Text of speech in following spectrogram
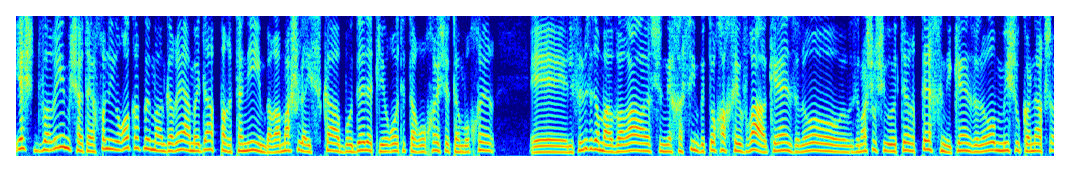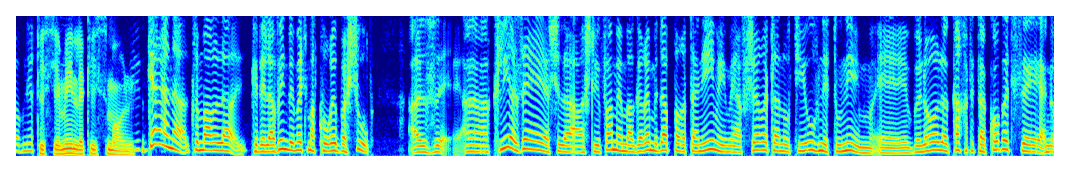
יש דברים שאתה יכול לראות רק במאגרי המידע הפרטניים, ברמה של העסקה הבודדת, לראות את הרוכש, את המוכר. אה, לפעמים זה גם העברה של נכסים בתוך החברה, כן? זה לא, זה משהו שהוא יותר טכני, כן? זה לא מישהו קנה עכשיו... כיס ימין לכיס שמאל. כן, כלומר, כדי להבין באמת מה קורה בשוק. אז אה, הכלי הזה של השליפה ממאגרי מידע פרטניים, היא מאפשרת לנו טיוב נתונים, אה, ולא לקחת את הקובץ, אני,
